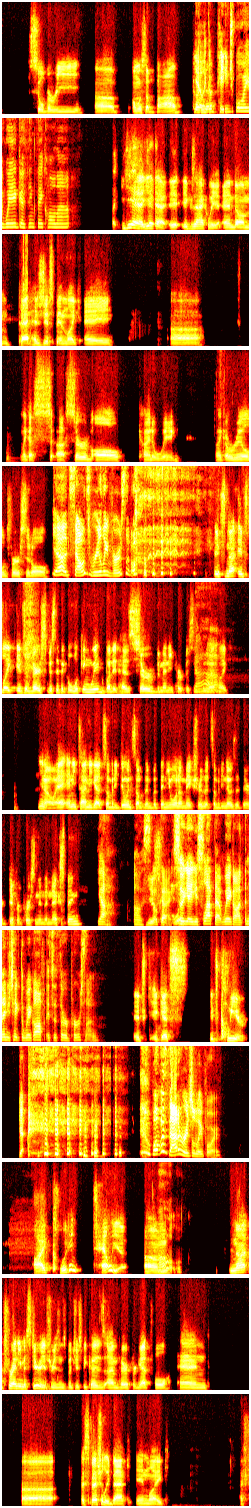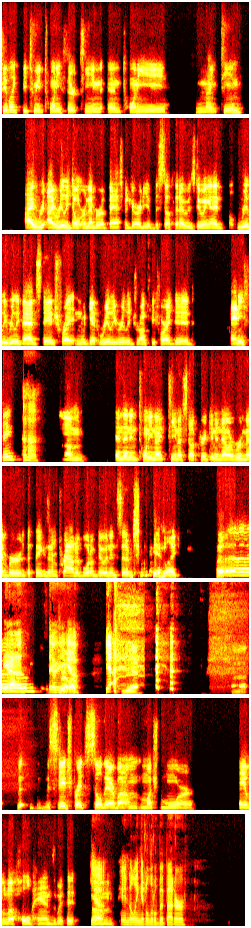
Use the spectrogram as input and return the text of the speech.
silvery uh almost a bob Yeah, like a kinda. page boy wig, I think they call that. Yeah, yeah, i exactly. And um that has just been like a uh like a serve all kind of wig. Like a real versatile. Yeah, it sounds really versatile. It's not it's like it's a very specific looking wig, but it has served many purposes in that like you know, a anytime you got somebody doing something, but then you want to make sure that somebody knows that they're a different person in the next thing. Yeah. Oh, You slap okay. So wig. yeah, you slap that wig on, and then you take the wig off. It's a third person. It's it gets it's clear. Yeah. What was that originally for? I couldn't tell you. Um, Oh, not for any mysterious reasons, but just because I'm very forgetful and uh especially back in like I feel like between 2013 and 2019 I re I really don't remember a vast majority of the stuff that I was doing. I had really really bad stage fright and would get really really drunk before I did anything. uh-huh. Um, and then in 2019, I stopped drinking, and now I remember the things and I'm proud of what I'm doing instead of just being like, Yeah, um, There you go. up. Yeah. Yeah. Uh, the the stage fright's still there, but I'm much more able to hold hands with it. Yeah, Um, handling it a little bit better.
